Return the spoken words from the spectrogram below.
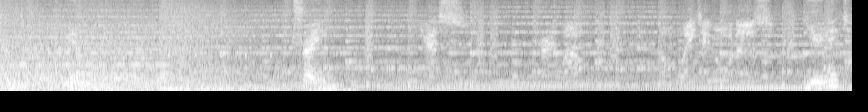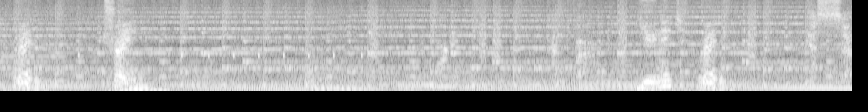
Confirmed. Building. Training. Unit ready. Training. Reporting. Confirmed. Unit ready. Yes, sir.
